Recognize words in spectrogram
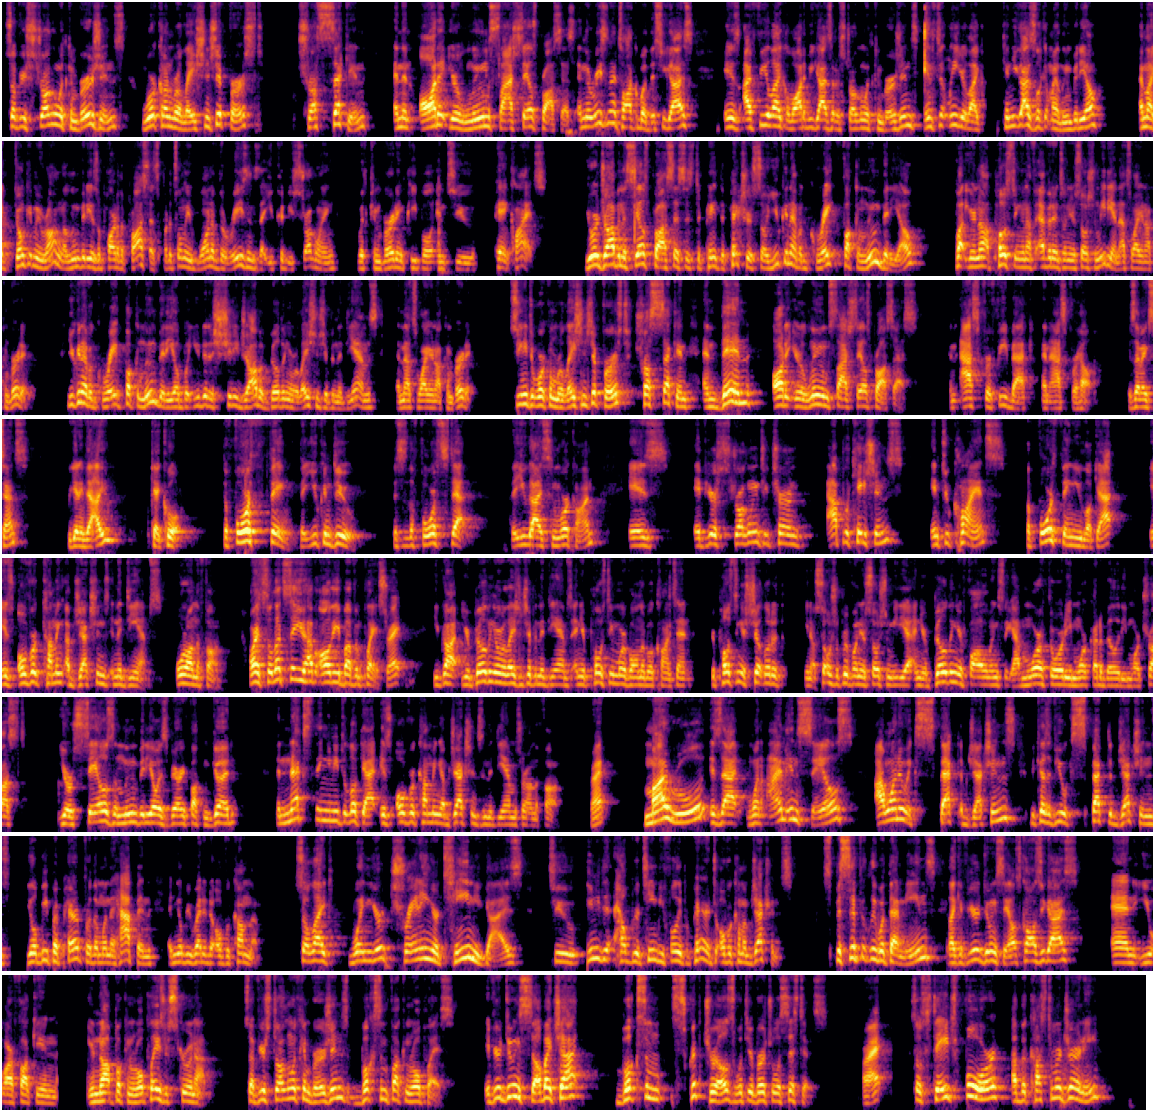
So if you're struggling with conversions, work on relationship first, trust second, and then audit your Loom slash sales process. And the reason I talk about this, you guys, is I feel like a lot of you guys that are struggling with conversions, instantly you're like, can you guys look at my Loom video? And like, don't get me wrong, a Loom video is a part of the process, but it's only one of the reasons that you could be struggling with converting people into paying clients. Your job in the sales process is to paint the picture so you can have a great fucking Loom video, but you're not posting enough evidence on your social media, and that's why you're not converting. You can have a great fucking Loom video, but you did a shitty job of building a relationship in the DMs, and that's why you're not converting. So you need to work on relationship first, trust second, and then audit your Loom slash sales process and ask for feedback and ask for help. Does that make sense? We getting value? Okay, cool. The fourth thing that you can do, this is the fourth step that you guys can work on, is if you're struggling to turn applications into clients, the fourth thing you look at is overcoming objections in the DMs or on the phone. All right, so let's say you have all the above in place, right? You've got you're building a relationship in the DMs and you're posting more vulnerable content. You're posting a shitload of you know social proof on your social media and you're building your following so you have more authority, more credibility, more trust. your sales and loom video is very fucking good. The next thing you need to look at is overcoming objections in the DMs or on the phone, right? My rule is that when I'm in sales, I want to expect objections because if you expect objections, you'll be prepared for them when they happen and you'll be ready to overcome them. So, like when you're training your team, you guys, to you need to help your team be fully prepared to overcome objections. Specifically, what that means, like if you're doing sales calls, you guys, and you are fucking, you're not booking role plays, you're screwing up. So if you're struggling with conversions, book some fucking role plays. If you're doing sell by chat, book some script drills with your virtual assistants. All right. So stage four of the customer journey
